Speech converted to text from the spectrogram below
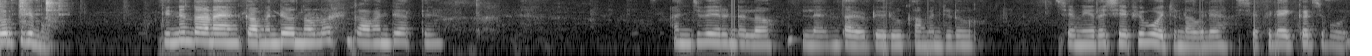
വെറുപ്പിക്കണ്ട. പിന്നെന്താണ്? കമന്റ് വന്നോളൂ. കമന്റ് വരട്ടെ. അഞ്ച് പേരുണ്ടല്ലോ. എല്ലാവരും താഴോട്ട് വരൂ കമന്റ് ഇടൂ. ഷമീർ ഷെഫി പോയിട്ടുണ്ടാവൂലേ ഷെഫി ലൈക്ക് അടിച്ച് പോയി.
